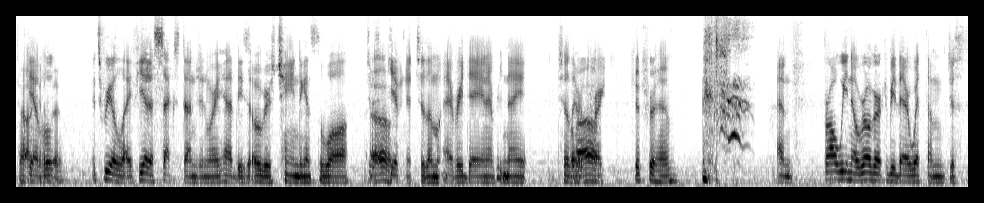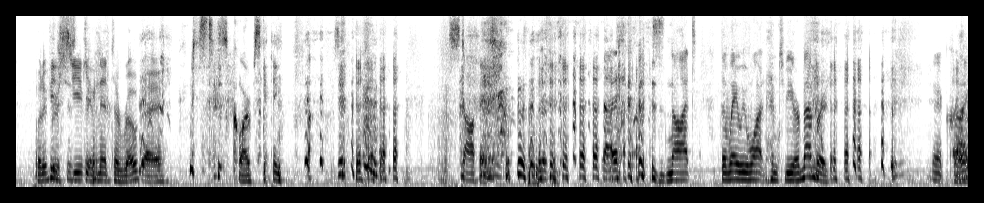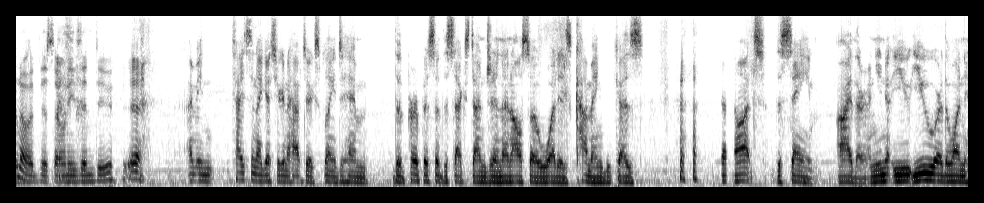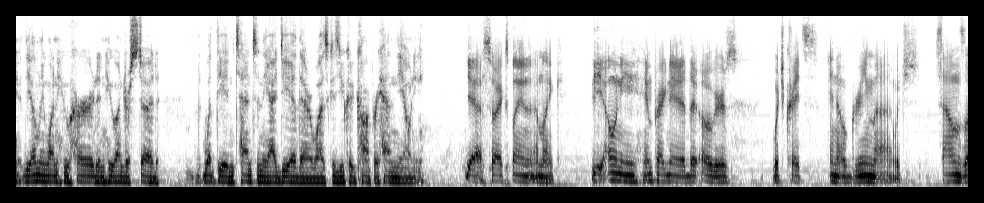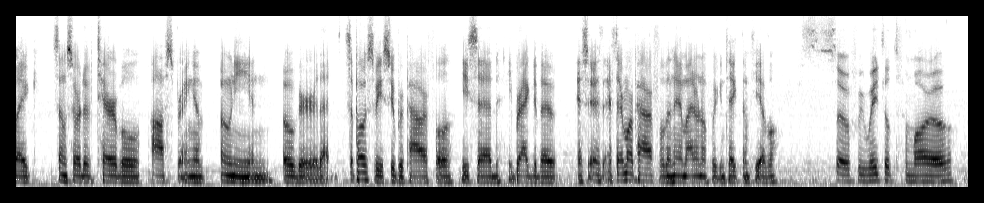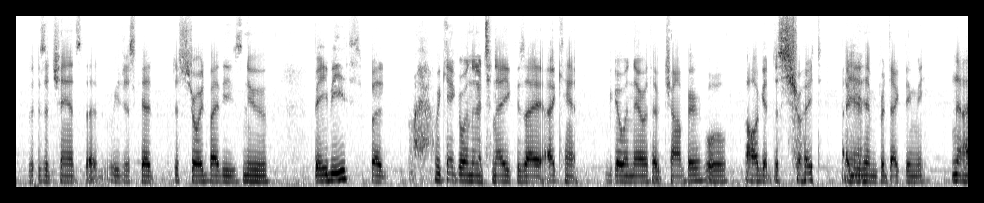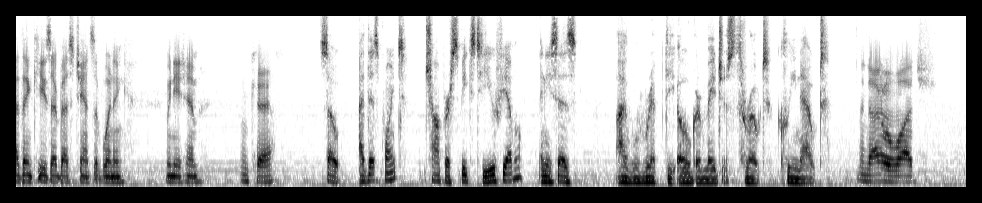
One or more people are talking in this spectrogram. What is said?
Yeah, well- about- it's real life. He had a sex dungeon where he had these ogres chained against the wall, just Oh. giving it to them every day and every night until they Wow. were pregnant. Good for him. And for all we know, Rogar could be there with them, just What if he's just Receiving. giving it to Rogar? Just his corpse getting. Stop it. that is not the way we want him to be remembered. I don't know what this Oni's into. Yeah. I mean, Tyson, I guess you're going to have to explain to him the purpose of the sex dungeon and then also what is coming because they're not the same either. And you know, you you are the one, the only one who heard and who understood what the intent and the idea there was because you could comprehend the Oni. Yeah, so I explained. I'm like, the Oni impregnated the ogres, which creates an Ogrima, which sounds like some sort of terrible offspring of Oni and Ogre that's supposed to be super powerful, he said. He bragged about. If, if they're more powerful than him, I don't know if we can take them, Fievel. So if we wait till tomorrow, there's a chance that we just get destroyed by these new babies. But we can't go in there tonight because I, I can't go in there without Chomper. We'll all get destroyed. I Yeah. need him protecting me. No, I think he's our best chance of winning. We need him. Okay. So at this point, Chomper speaks to you, Fievel, and he says, I will rip the ogre mage's throat clean out. And I will watch.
